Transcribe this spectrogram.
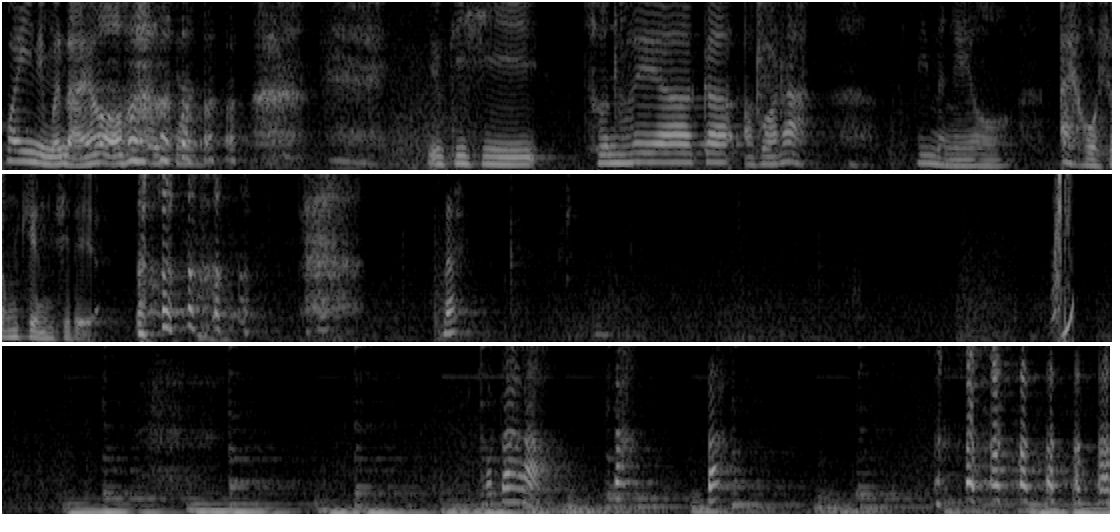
欢迎你们来哦。尤其是春花啊，甲阿月啦，你两个哦，爱互相敬一下大啦，大大。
